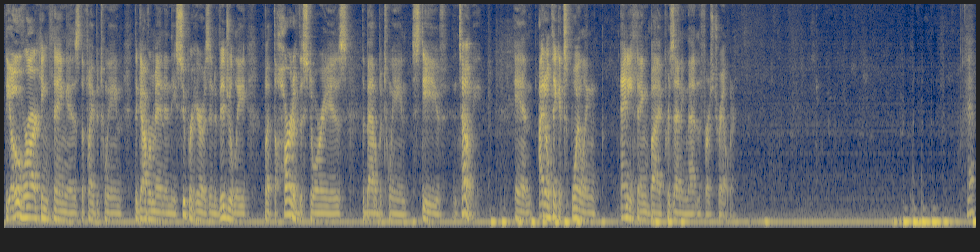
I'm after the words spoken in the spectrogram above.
the overarching thing is the fight between the government and these superheroes individually but the heart of the story is the battle between Steve and Tony. And I don't think it's spoiling anything by presenting that in the first trailer. Yeah,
